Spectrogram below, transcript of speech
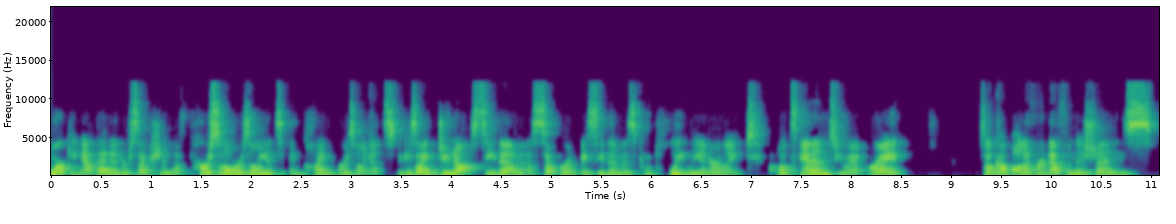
working at that intersection of personal resilience and climate resilience, because I do not see them as separate. I see them as completely interlinked. Let's get into it, right? So, a couple of different definitions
